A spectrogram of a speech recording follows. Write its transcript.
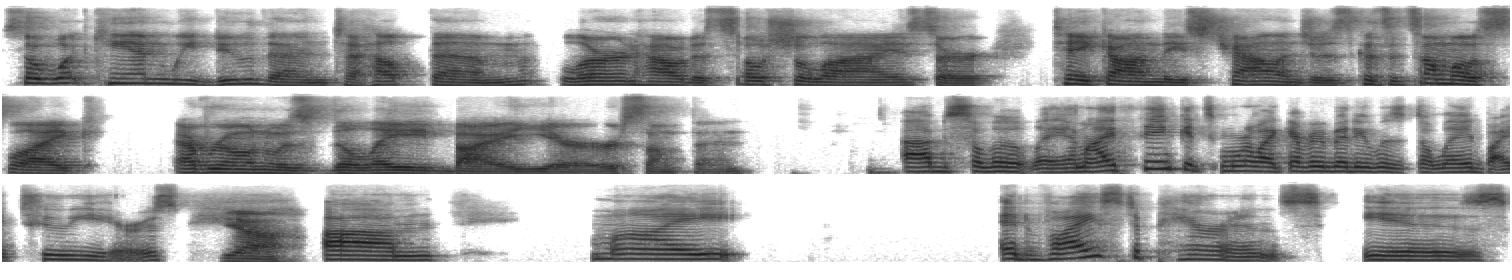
So, what can we do then to help them learn how to socialize or take on these challenges? Because it's almost like everyone was delayed by a year or something. absolutely and i think it's more like everybody was delayed by two years Yeah. um, my advice to parents is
